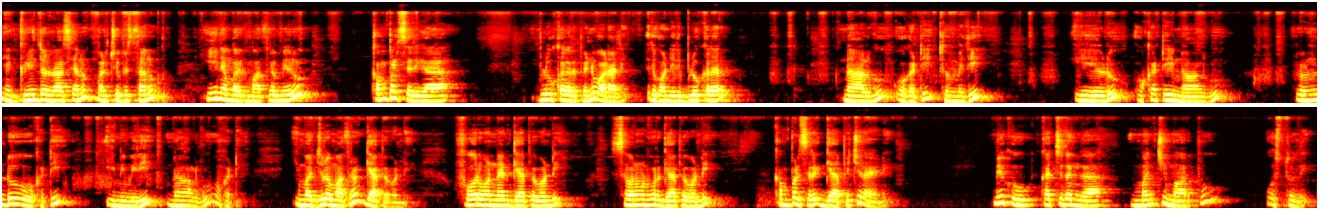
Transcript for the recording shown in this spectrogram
నేను గ్రీన్తో రాశాను మళ్ళీ చూపిస్తాను. ఈ నెంబర్కి మాత్రం మీరు కంపల్సరీగా బ్లూ కలర్ పెన్ను వాడాలి. ఇదిగోండి ఇది బ్లూ కలర్. నాలుగు ఒకటి తొమ్మిది ఏడు ఒకటి నాలుగు రెండు ఒకటి ఎనిమిది నాలుగు ఒకటి. ఈ మధ్యలో మాత్రం గ్యాప్ ఇవ్వండి. ఫోర్ వన్ నైన్ గ్యాప్ ఇవ్వండి. సెవెన్ వన్ ఫోర్ గ్యాప్ ఇవ్వండి. కంపల్సరీ గ్యాప్ ఇచ్చి రాయండి. మీకు ఖచ్చితంగా మంచి మార్పు వస్తుంది.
